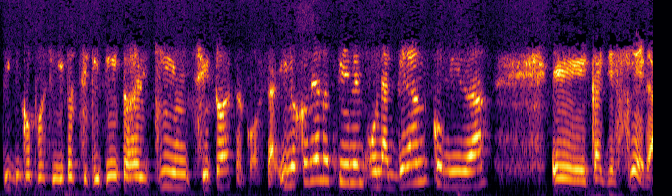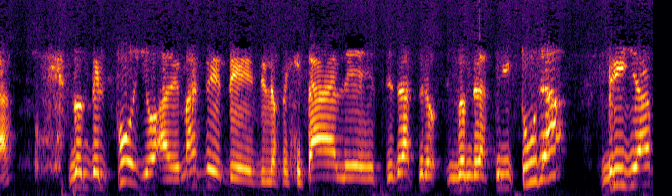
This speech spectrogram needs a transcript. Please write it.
típicos pocillitos chiquititos, el kimchi, toda esa cosa. Y los coreanos tienen una gran comida eh, callejera, donde el pollo, además de, de, de los vegetales, etcétera, pero donde la fritura brilla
